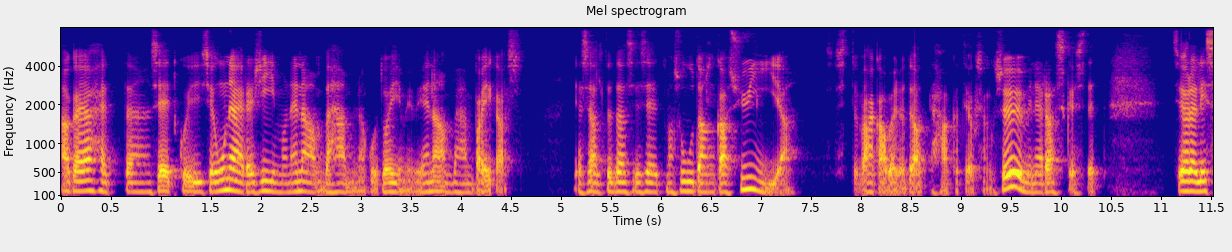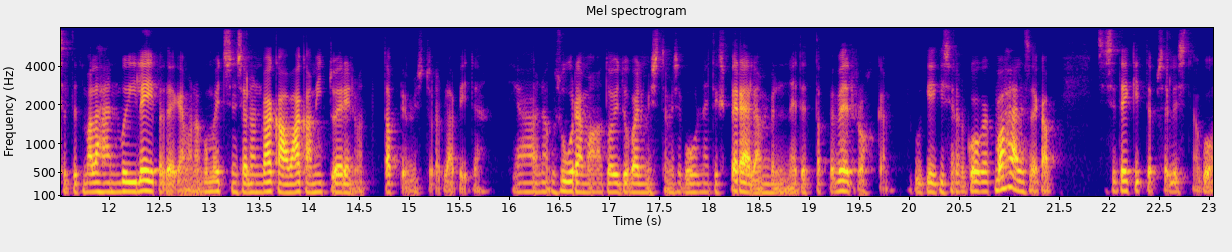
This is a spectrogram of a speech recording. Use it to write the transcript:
aga jah, et äh, see, et kui see unerežiim on enam-vähem nagu toimiv ja enam-vähem paigas ja sealt edasi see, et ma suudan ka süüa, sest väga paljude ATH-kate jaoks on ka söömine raske, sest et see ei ole lihtsalt, et ma lähen võileiba tegema, nagu ma ütlesin, seal on väga-väga mitu erinevat etappi, mis tuleb läbida. ja nagu suurema toidu valmistamise puhul näiteks perele on veel neid etappe veel rohkem. kui keegi seal kogu aeg vahele segab, siis see tekitab sellist nagu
